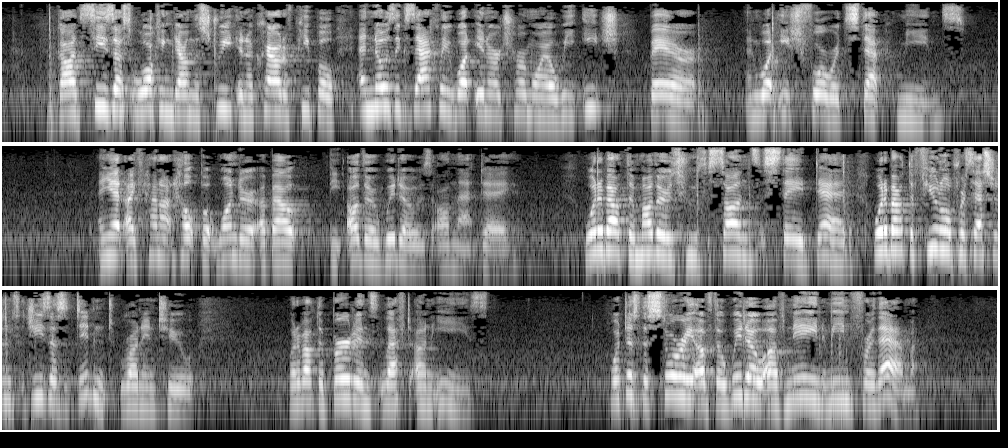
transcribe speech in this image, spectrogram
God sees us walking down the street in a crowd of people and knows exactly what inner turmoil we each bear and what each forward step means. And yet I cannot help but wonder about the other widows on that day. What about the mothers whose sons stayed dead? What about the funeral processions Jesus didn't run into? What about the burdens left uneased? What does the story of the widow of Nain mean for them?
